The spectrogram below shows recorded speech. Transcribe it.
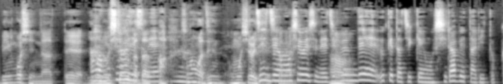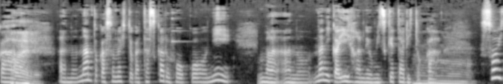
弁護士になって、いあろいろしてる方、面白いですねあ、うんその方が全面白いですね。全然面い。白いですね。自分で受けた事件を調べたりとか、はい。あの、なんとかその人が助かる方向に、まあ、あの、何かいい判例を見つけたりとか、うんそういっ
